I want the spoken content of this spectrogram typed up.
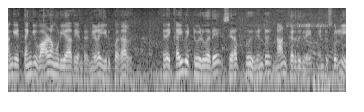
அங்கே தங்கி வாழ முடியாது என்ற நிலை இருப்பதால் இதை கைவிட்டு விடுவதே சிறப்பு என்று நான் கருதுகிறேன் என்று சொல்லி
